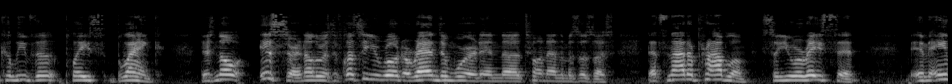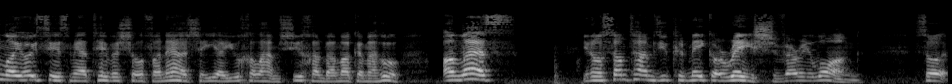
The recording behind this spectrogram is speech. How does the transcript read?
could leave the place blank. There's no isser. In other words, if let's say you wrote a random word in the uh, Tfona and the Mezuzahs, that's not a problem. So you erase it. Unless, you know, sometimes you could make a resh very long. So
